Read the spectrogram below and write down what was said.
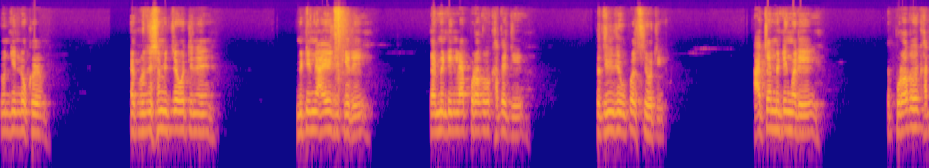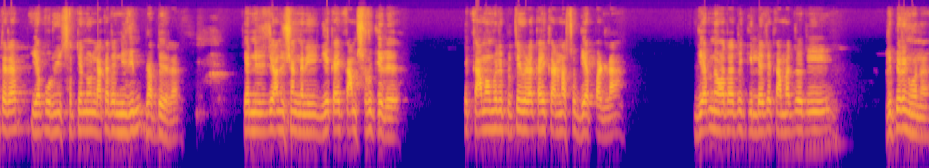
दोन तीन लोक या कृती समितीच्या वतीने मीटिंग आयोजित केली. त्या मीटिंगला पुरातत्व खात्याचे प्रतिनिधी उपस्थित होते. आजच्या मीटिंगमध्ये पुरातत्व खात्याला यापूर्वी सत्त्याण्णव लाखाचा निधी प्राप्त झाला. त्या निधीच्या अनुषंगाने जे काही काम सुरू केलं ते कामामध्ये प्रत्येक वेळा काही कारणास्तव गॅप पडला. गॅप न होता ते किल्ल्याच्या कामाचं ते रिपेअरिंग होणं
